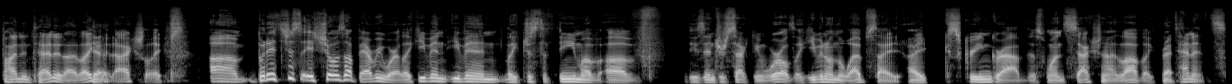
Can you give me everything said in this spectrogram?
pun intended. I like yeah. it actually. Um, but it's just, it shows up everywhere. Like even, even like just the theme of, of these intersecting worlds. Like even on the website, I screen grab this one section I love, like right. the tenants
